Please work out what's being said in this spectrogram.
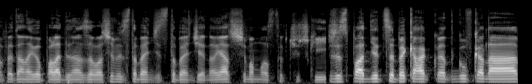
opętanego paladyna, zobaczymy co to będzie, co to będzie. No ja trzymam mocno kciuczki, że spadnie CBK główka na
